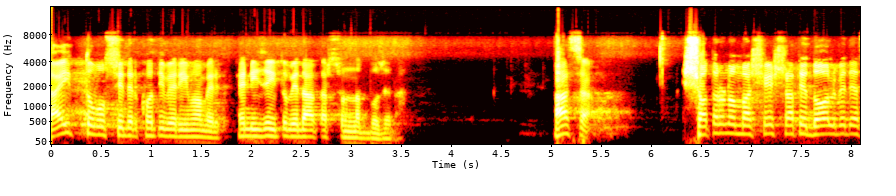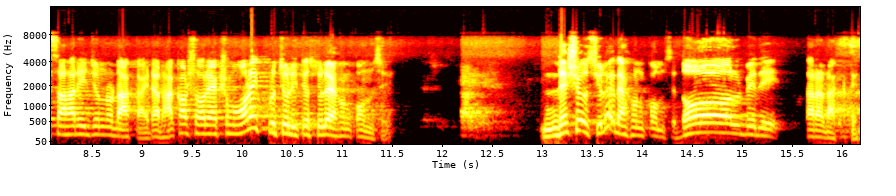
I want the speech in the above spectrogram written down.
দায়িত্ব মসজিদের খতিবের ইমামের হ্যাঁ নিজেই তো বেদাত আর সুন্নাত বোঝে না। আচ্ছা সতেরো নম্বর, শেষ রাতে দল বেঁধে সাহারির জন্য ডাকা এটা ঢাকা শহরে একসময় অনেক প্রচলিত ছিল, এখন কমছে। দেশেও ছিল, এখন কমছে। দল বেঁধে তারা ডাকতেন।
